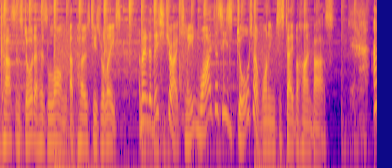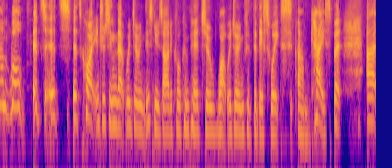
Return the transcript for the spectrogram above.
Carson's daughter has long opposed his release. Amanda, this strikes me. Why does his daughter want him to stay behind bars? Um, well, it's it's it's quite interesting that we're doing this news article compared to what we're doing for the, this week's um, case. But uh,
